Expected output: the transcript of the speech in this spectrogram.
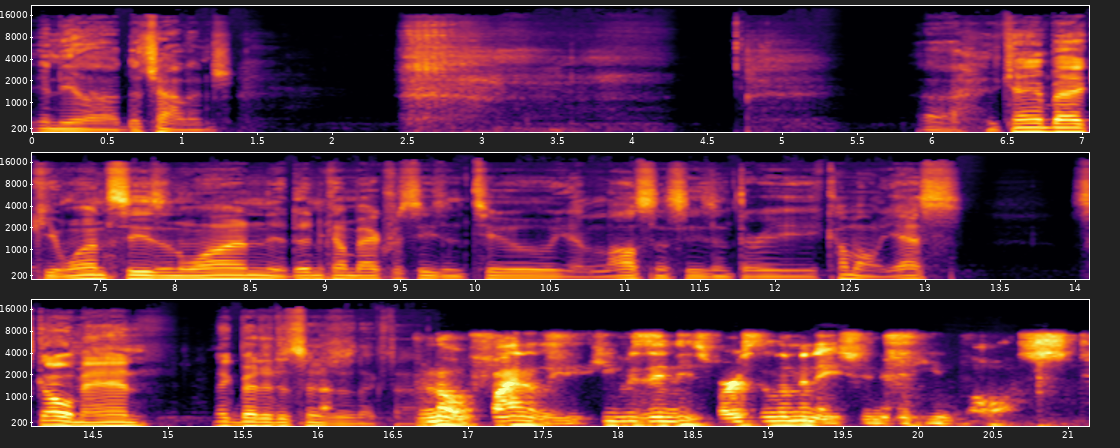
in the uh, the challenge. Uh, you came back. You won season one. You didn't come back for season two. You lost in season three. Come on, yes, let's go, man. Make better decisions next time. No, finally, he was in his first elimination and he lost.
